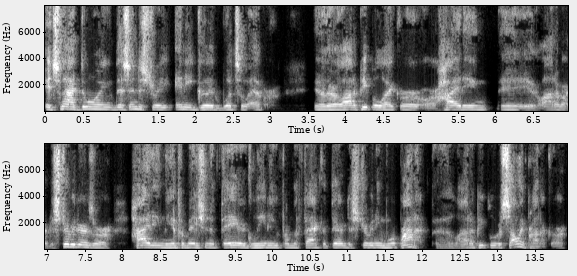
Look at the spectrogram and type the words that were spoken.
it's not doing this industry any good whatsoever. You know, there are a lot of people like are, are hiding. Eh, a lot of our distributors are hiding the information that they are gleaning from the fact that they're distributing more product. a lot of people who are selling product are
